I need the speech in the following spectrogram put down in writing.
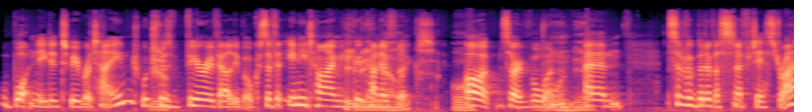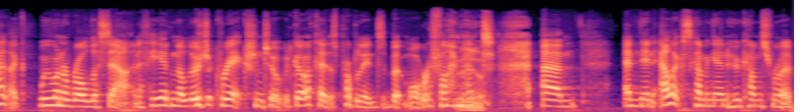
what needed to be retained, which was very valuable because if at any time you He could kind of like, or Oh, sorry, Vaughan. Vaughan, yeah. um, sort of a bit of a sniff test, right? Like, we want to roll this out. And if he had an allergic reaction to it, we'd go, okay, this probably needs a bit more refinement. Um, and then Alex coming in, who comes from a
